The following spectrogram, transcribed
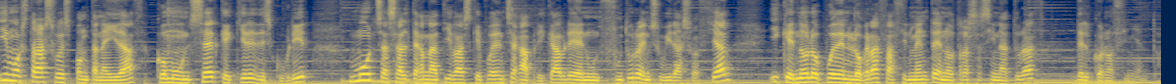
y mostrar su espontaneidad como un ser que quiere descubrir muchas alternativas que pueden ser aplicables en un futuro en su vida social y que no lo pueden lograr fácilmente en otras asignaturas del conocimiento.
